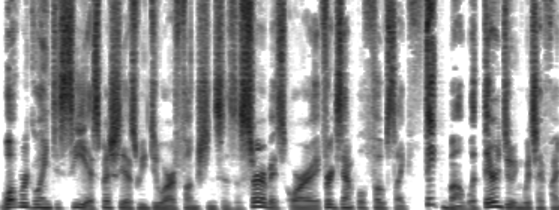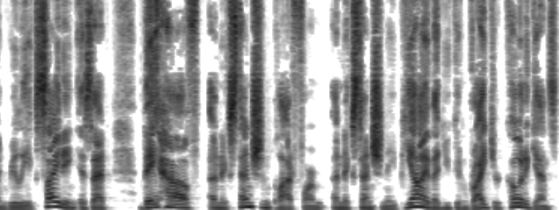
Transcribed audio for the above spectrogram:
What we're going to see, especially as we do our functions as a service, or for example, folks like Figma, what they're doing, which I find really exciting, is that they have an extension platform, an extension API that you can write your code against,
